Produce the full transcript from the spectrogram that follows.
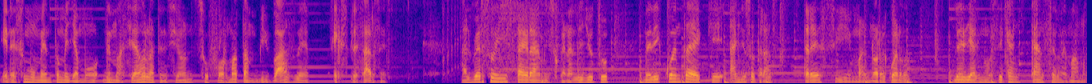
En ese momento me llamó demasiado la atención su forma tan vivaz de expresarse. Al ver su Instagram y su canal de YouTube, me di cuenta de que años atrás, tres si mal no recuerdo, le diagnostican cáncer de mama.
